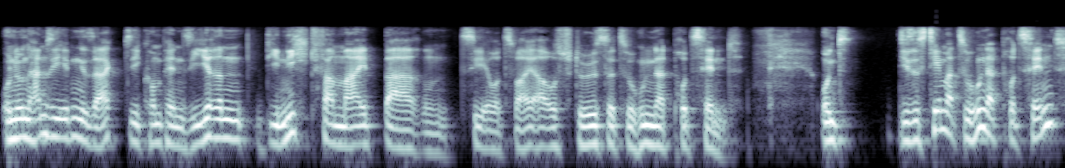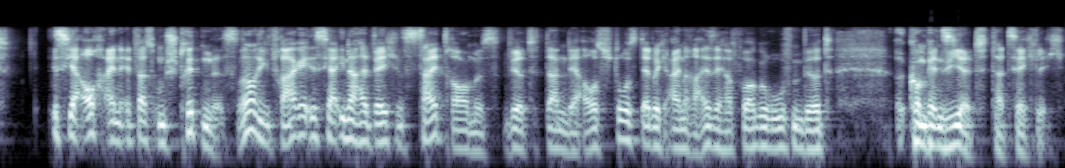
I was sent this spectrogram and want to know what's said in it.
Und nun haben Sie eben gesagt, Sie kompensieren die nicht vermeidbaren CO2-Ausstöße zu 100 Prozent. Und dieses Thema zu 100 Prozent ist ja auch ein etwas umstrittenes. Ne? Die Frage ist ja, innerhalb welches Zeitraumes wird dann der Ausstoß, der durch eine Reise hervorgerufen wird, kompensiert tatsächlich.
